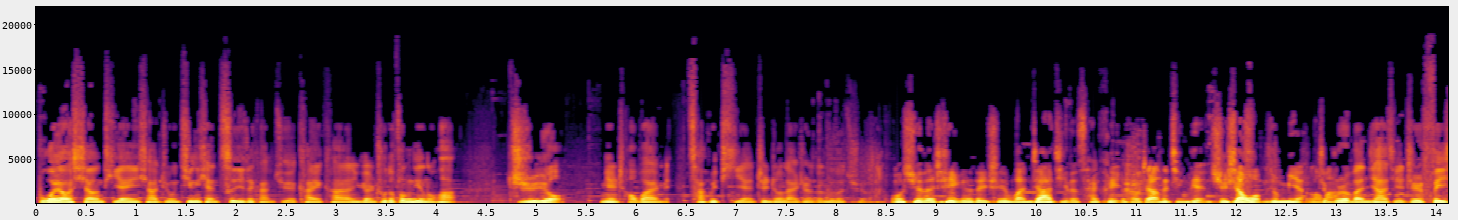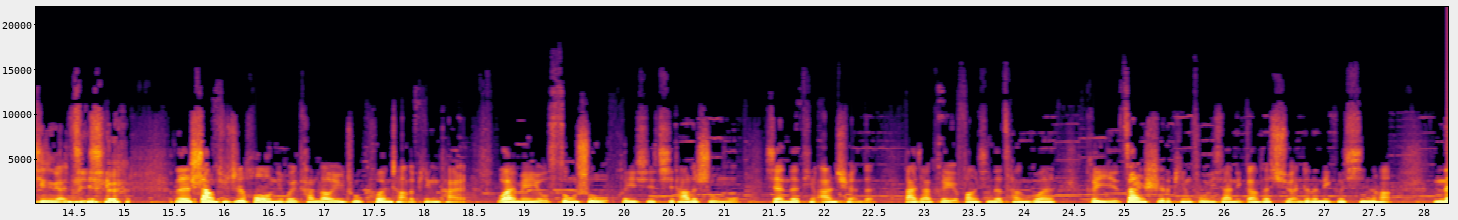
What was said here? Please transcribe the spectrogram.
不过要想体验一下这种惊险刺激的感觉，看一看远处的风景的话，只有面朝外面才会体验真正来这儿的乐趣了。我觉得这个得是玩家级的才可以到这样的景点去，像我们就免了嘛。这不是玩家级，这是飞行员级。那上去之后，你会看到一处宽敞的平台，外面有松树和一些其他的树木，显得挺安全的。大家可以放心的参观，可以暂时的平复一下你刚才悬着的那颗心哈，那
